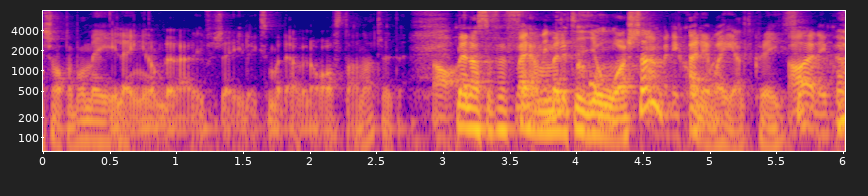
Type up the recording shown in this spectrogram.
tjatar på mig längre om det där i och för sig. Liksom, och det har väl avstannat lite. Ja. Men alltså för Men- fem men det eller tio år sedan, men det det var helt crazy. Ja.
